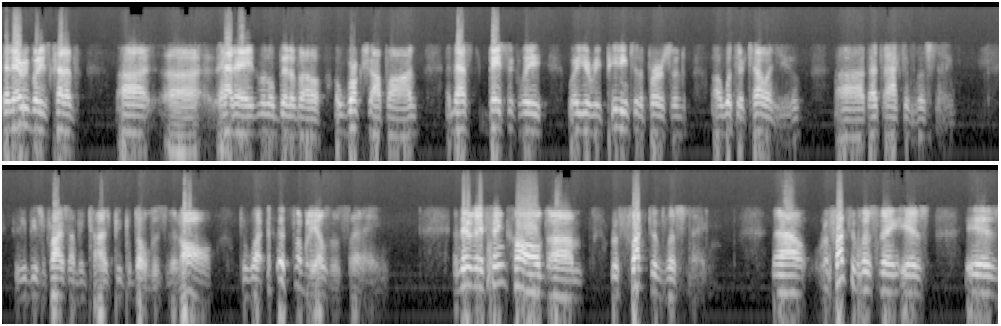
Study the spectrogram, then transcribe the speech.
that everybody's kind of uh, uh, had a little bit of a, a workshop on, and that's basically where you're repeating to the person uh, what they're telling you. Uh, that's active listening. You'd be surprised how many times people don't listen at all to what somebody else is saying. And there's a thing called um, reflective listening. Now, reflective listening is is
